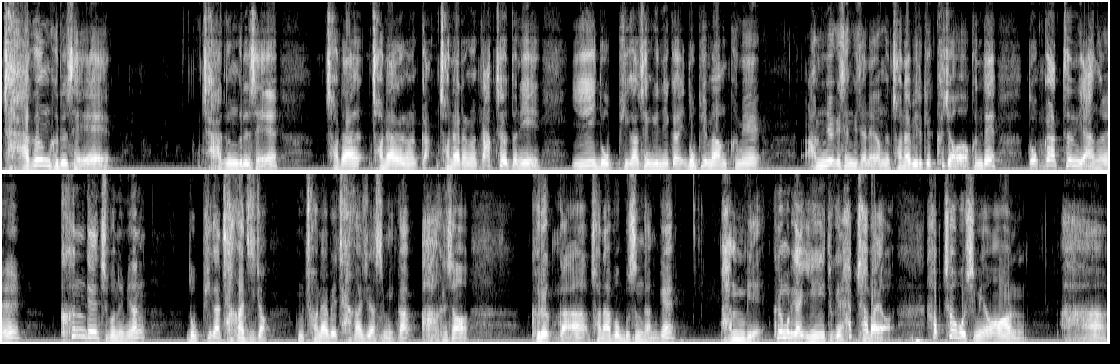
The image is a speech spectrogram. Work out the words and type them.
작은 그릇에 작은 그릇에 전하, 전하량을 깍, 전하량을 깍 채웠더니 이 높이가 생기니까 높이만큼의 압력이 생기잖아요. 그러니까 전압이 이렇게 크죠. 근데 똑같은 양을 큰 데 집어넣으면 높이가 작아지죠. 그럼 전압이 작아지지 않습니까? 아, 그래서 그릇과 전압은 무슨 관계? 반비례. 그럼 우리가 이 두 개를 합쳐봐요. 합쳐보시면, 아,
